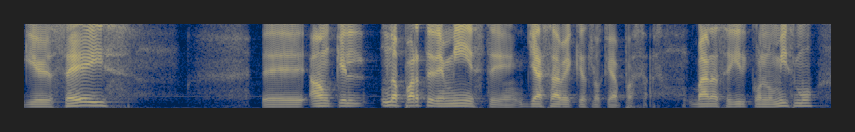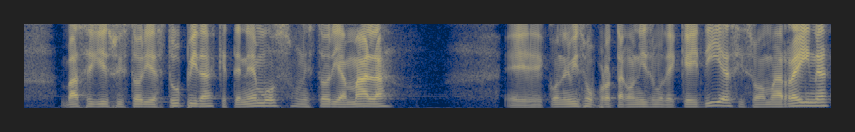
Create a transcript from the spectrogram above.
Gear 6. Eh, aunque una parte de mí este, ya sabe qué es lo que va a pasar. Van a seguir con lo mismo. Va a seguir su historia estúpida que tenemos, una historia mala, eh, con el mismo protagonismo de Kate Díaz y su mamá Reina.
